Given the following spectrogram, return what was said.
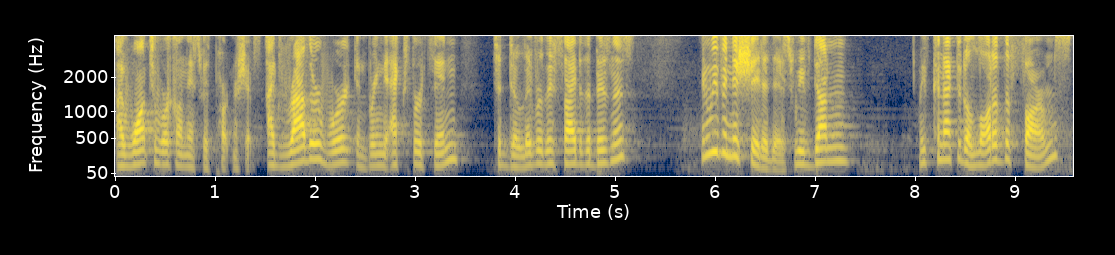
I want to work on this with partnerships. I'd rather work and bring the experts in to deliver this side of the business. And we've initiated this. We've done, we've connected a lot of the farms,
